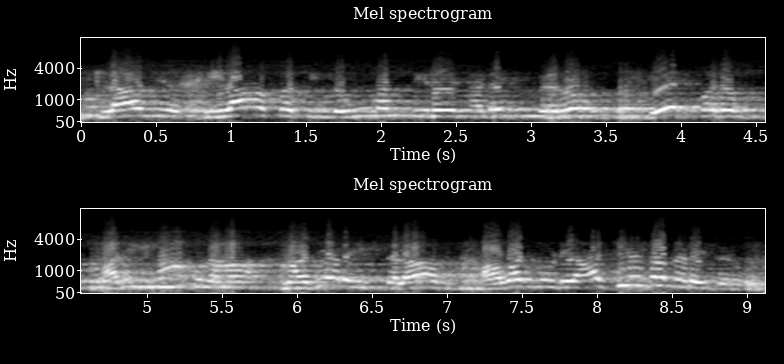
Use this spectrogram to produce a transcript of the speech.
இஸ்லாமிய ஹிலாபத் இந்த உம்மத்திலே நடைபெறும் ஏற்படும் அது இமாமுனா மதி அலைஹிஸ்ஸலாம் அவர்களுடைய ஆட்சியில் தான் நடைபெறும்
